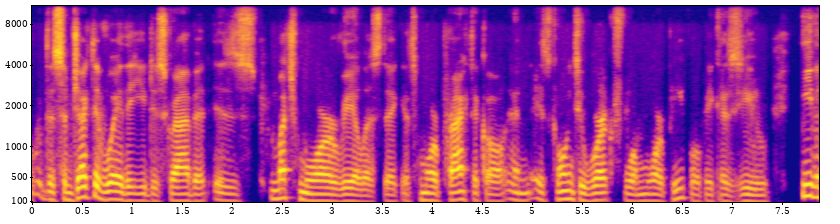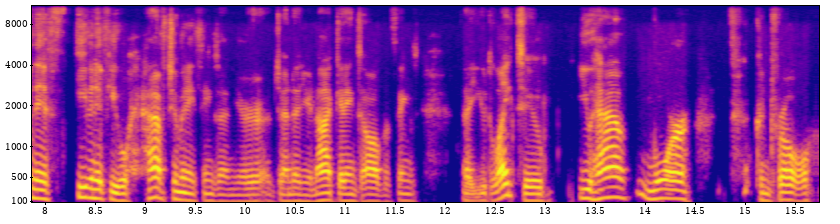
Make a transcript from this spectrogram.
the subjective way that you describe it is much more realistic it's more practical and it's going to work for more people because you even if even if you have too many things on your agenda and you're not getting to all the things that you'd like to, you have more control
